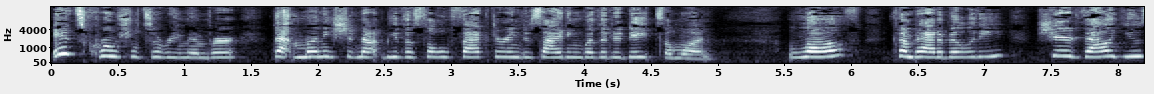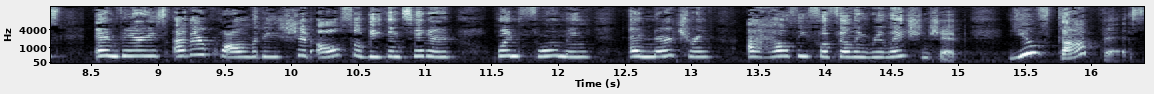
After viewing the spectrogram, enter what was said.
it's crucial to remember that money should not be the sole factor in deciding whether to date someone. Love, compatibility, shared values, and various other qualities should also be considered when forming and nurturing a healthy, fulfilling relationship. You've got this.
